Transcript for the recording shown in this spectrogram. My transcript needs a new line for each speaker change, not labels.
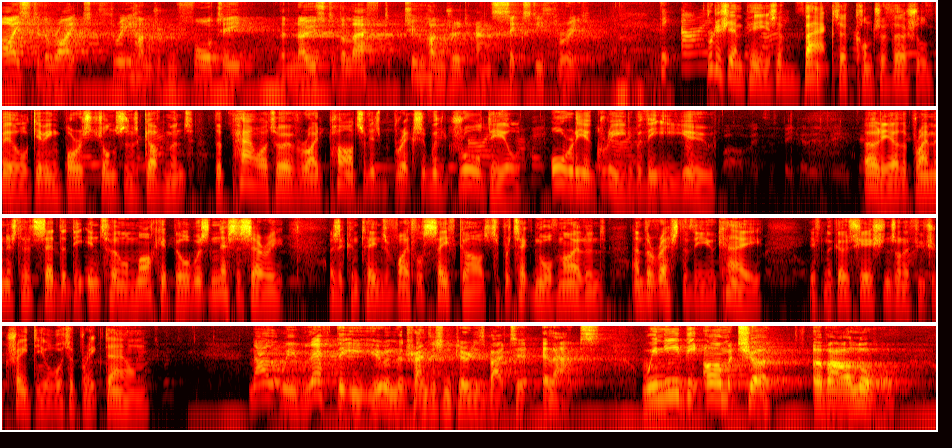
Ayes to the right, 340. The noes to the left, 263.
British MPs have backed a controversial bill giving Boris Johnson's government the power to override parts of its Brexit withdrawal deal already agreed with the EU. Earlier, the Prime Minister had said that the Internal Market Bill was necessary as it contains vital safeguards to protect Northern Ireland and the rest of the UK if negotiations on a future trade deal were to break down.
Now that we've left the EU and the transition period is about to elapse, we need the armature of our law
